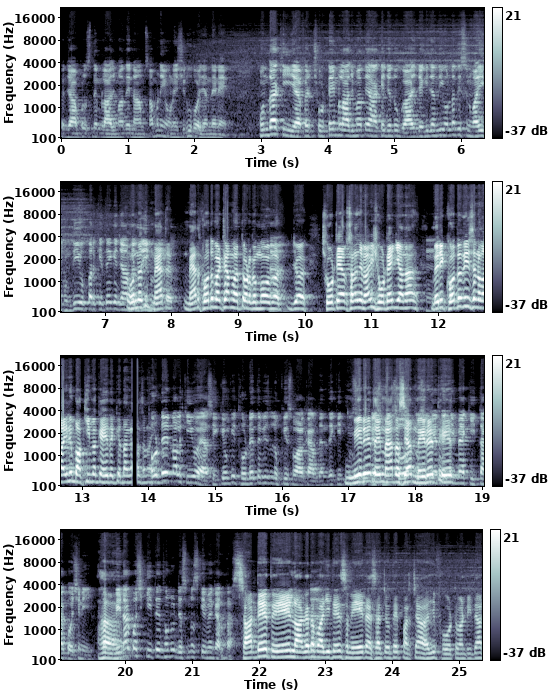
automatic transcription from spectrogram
ਪੰਜਾਬ ਪੁਲਿਸ ਦੇ ਮੁਲਾਜ਼ਮਾਂ ਦੇ ਨਾਮ ਸਾਹਮਣੇ ਆਉਣੇ ਸ਼ੁਰੂ ਹੋ ਜਾਂਦੇ ਨੇ ਹੁੰਦਾ ਕੀ ਹੈ ਫਿਰ ਛੋਟੇ ਮੁਲਾਜ਼ਮਾਂ ਤੇ ਆ ਕੇ ਜਦੋਂ ਗਾਜ ਡਿੱਗ ਜਾਂਦੀ ਉਹਨਾਂ ਦੀ ਸੁਣਵਾਈ ਹੁੰਦੀ ਉੱਪਰ ਕਿਤੇ ਕਿ ਜਾਂ ਉਹਨਾਂ ਦੀ ਮੈਂ ਤਾਂ ਮੈਂ ਤਾਂ ਖੁਦ ਬੈਠਾ ਮੈਂ ਤੁਹਾਡੇ ਕੋਲ ਛੋਟੇ ਅਫਸਰਾਂ 'ਚ ਮੈਂ ਵੀ ਛੋਟੇ ਹੀ ਜਾਣਾ ਮੇਰੀ ਖੁਦ ਦੀ ਸੁਣਵਾਈ ਨਹੀਂ ਬਾਕੀ ਮੈਂ ਕਿਸੇ ਦੇ ਕਿਦਾਂ ਕਰ ਸੁਣਾਈ ਤੁਹਾਡੇ ਨਾਲ ਕੀ ਹੋਇਆ ਸੀ? ਕਿਉਂਕਿ ਤੁਹਾਡੇ ਤੇ ਵੀ ਲੋਕੀ ਸਵਾਲ ਕਰ ਦਿੰਦੇ ਕਿ ਤੁਸੀਂ ਮੇਰੇ ਤੇ ਮੈਂ ਦੱਸਿਆ, ਮੇਰੇ ਤੇ- ਮੈਂ ਕੀਤਾ ਕੁਝ ਨਹੀਂ। ਬਿਨਾਂ ਕੁਝ ਕੀਤੇ ਤੁਹਾਨੂੰ ਡਿਸਮਿਸ ਕਿਵੇਂ ਕਰਤਾ? ਸਾਡੇ ਤੇ ਲਾਗਤਬਾਜੀ ਤੇ ਸਮੇਤ ਐਸਐਚਓ ਤੇ ਪਰਚਾ ਹੋਇਆ ਜੀ 420 ਦਾ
